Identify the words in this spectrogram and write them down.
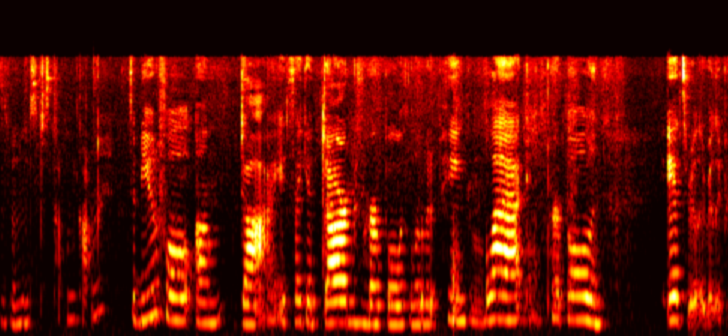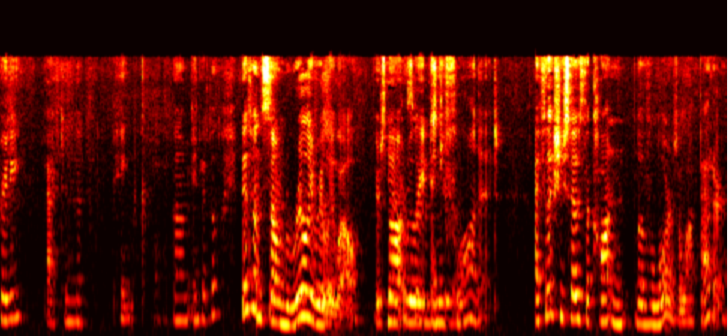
This one's just cotton cotton. It's a beautiful um, dye. It's like a dark purple with a little bit of pink and black and purple, and it's really, really pretty. Backed in the pink um, indigo. This one's sewn really, really well. There's Yeah, not really any too. flaw in it. I feel like she sews the cotton, the velours a lot better.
